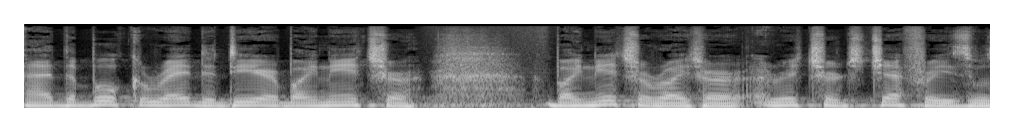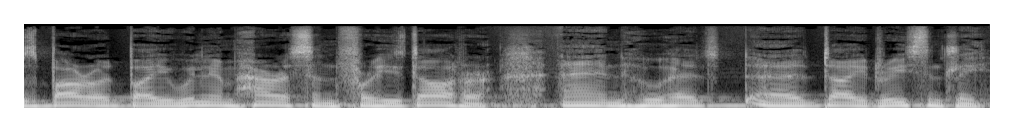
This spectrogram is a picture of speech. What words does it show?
Uh, the book Red Deer by Nature by nature writer Richard Jefferies was borrowed by William Harrison for his daughter Anne, who had uh, died recently.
